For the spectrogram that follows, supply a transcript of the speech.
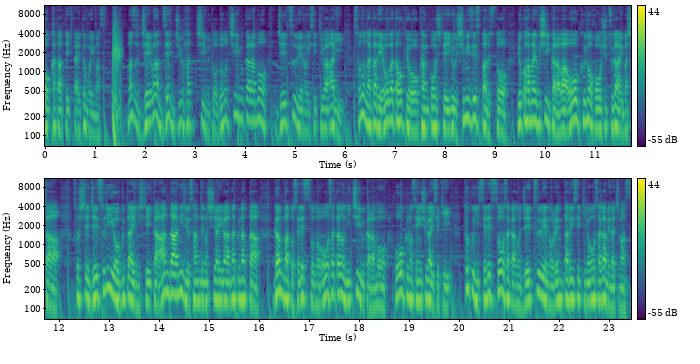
を語っていきたいと思います。まず J1 全18チームとどのチームからも J2 への移籍はあり、その中で大型補強を刊行している清水エスパルスと横浜 FC からは多くの放出がありました。そして J3 を舞台にしていたアンダー23での試合がなくなったガンバとセレッソの大阪の2チームからも多くの選手が移籍。特にセレッソ大阪の J2 へのレンタル移籍の多さが目立ちます。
